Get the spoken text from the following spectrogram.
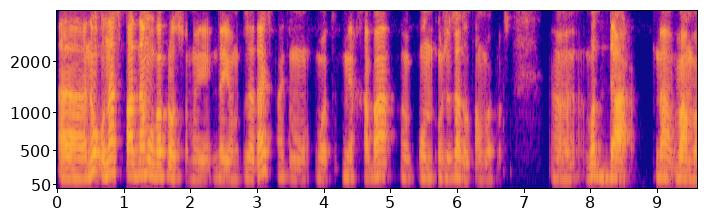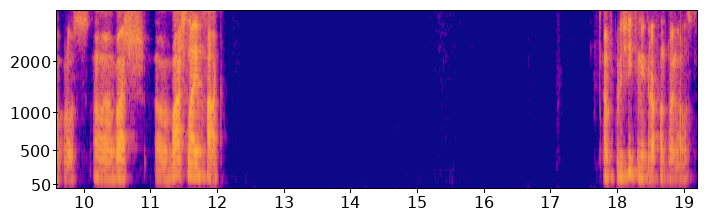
А, ну, у нас по одному вопросу мы даем задать, поэтому вот Мерхаба, э, он уже задал, по-моему, вопрос. А, вот дар, да, вам вопрос. Э, ваш, э, ваш лайфхак. Включите микрофон, пожалуйста.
